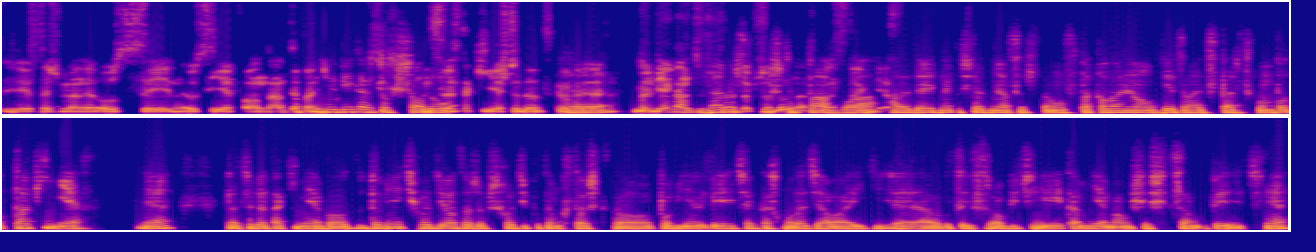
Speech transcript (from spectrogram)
jesteśmy u, CFO na dywaniku. Wybiegasz do Więc przodu, to jest taki jeszcze dodatkowy. E, Wybiegam do przodu, natomiast Pawła, tak jest. ale do jednego się odniosę z tą spakowaną wiedzą ekspercką, bo taki nie, nie? Dlaczego taki nie? Bo pewnie ci chodzi o to, że przychodzi potem ktoś, kto powinien wiedzieć, jak ta chmura działa i, e, albo coś zrobić i jej tam nie ma, musisz się sam dowiedzieć, nie?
